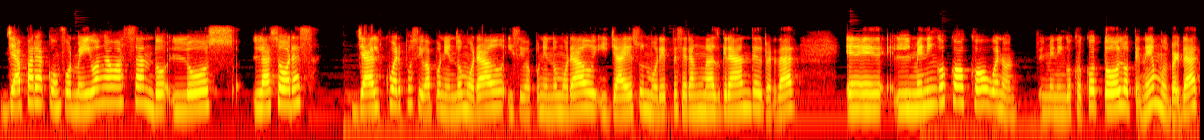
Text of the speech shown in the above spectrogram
Ya para conforme iban avanzando los, las horas, ya el cuerpo se iba poniendo morado y se iba poniendo morado y ya esos moretes eran más grandes, ¿verdad? Eh, el meningococo, bueno, el meningococo todo lo tenemos, ¿verdad?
